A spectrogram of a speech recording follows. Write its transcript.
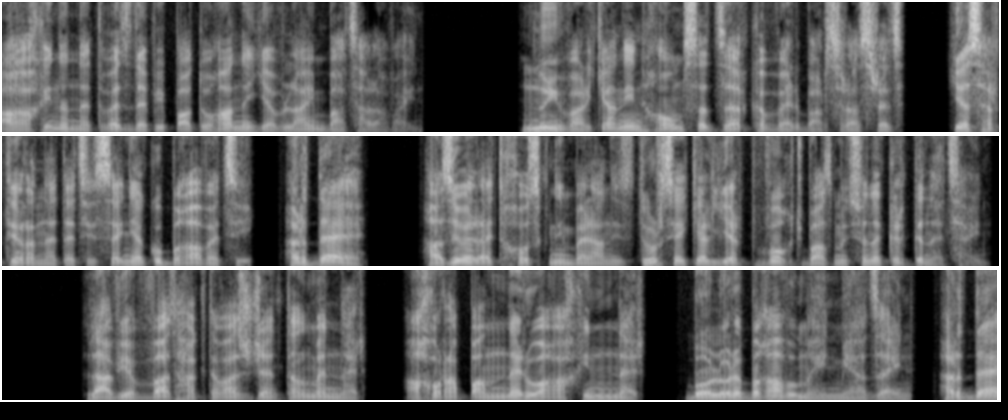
Աղախինը նետվեց դեպի պատուհանը եւ լայն բացարավ այն։ Նույն վարքյանին Հոմսը ձեռքը վեր բարձրացրեց։ Ես հրթիռը նետեցի սենյակ ու բղավեցի. «Հրդե, Հազիվ էր այդ խոսքն իմ բերանից դուրս եկել, երբ ողջ բազմությունը կրկնեց այն։ Լավ եւ վատ հագնված ջենտլմեններ, ախորապաններ ու աղախիններ, բոլորը բղավում էին միաձայն. «Հրդե!»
